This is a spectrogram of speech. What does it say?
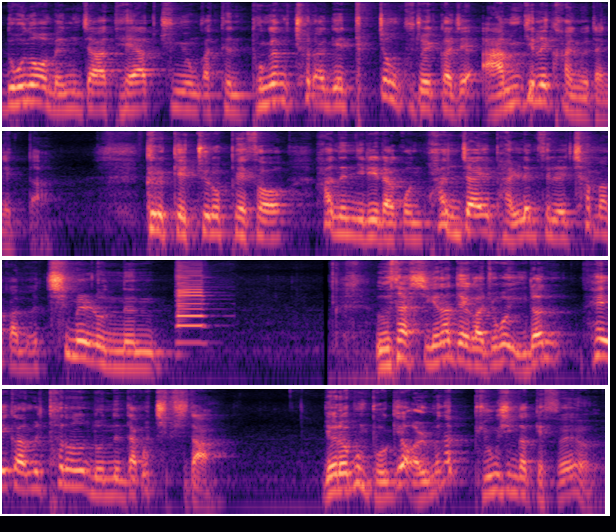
논어 맹자 대학 중용 같은 동양 철학의 특정 구절까지 암기를 강요당했다. 그렇게 졸업해서 하는 일이라곤 환자의 발냄새를 참아가며 침을 놓는 의사식이나 돼가지고 이런 회의감을 털어놓는다고 칩시다. 여러분 보기에 얼마나 비용신 같겠어요.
